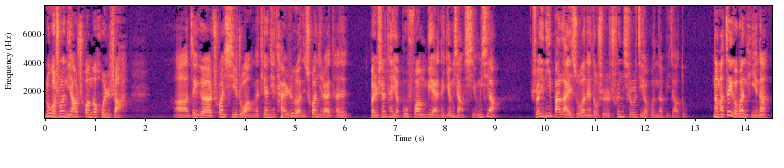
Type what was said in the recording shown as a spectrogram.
如果说你要穿个婚纱。啊，这个穿西装，那天气太热，你穿起来它本身它也不方便，它影响形象，所以一般来说呢，都是春秋结婚的比较多。那么这个问题呢，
